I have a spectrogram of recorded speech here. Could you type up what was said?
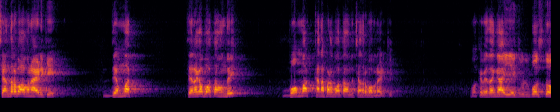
చంద్రబాబు నాయుడికి దిమ్మ తిరగబోతా ఉంది. బొమ్మ కనపడబోతా ఉంది చంద్రబాబు నాయుడికి. ఒక విధంగా ఈ ఎగ్జిబిట్ పోల్స్తో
